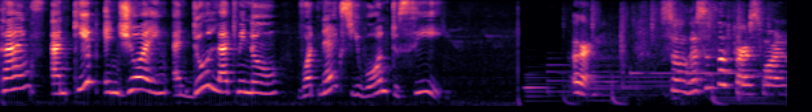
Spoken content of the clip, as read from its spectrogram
Thanks and keep enjoying and do let me know what next you want to see. Okay, so this is the first one.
